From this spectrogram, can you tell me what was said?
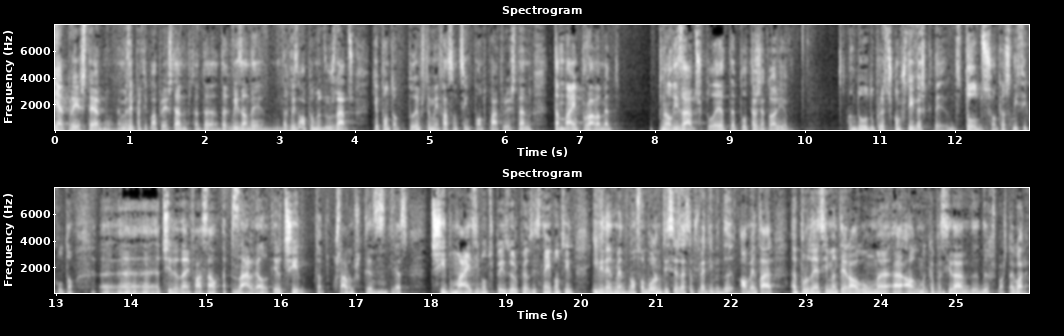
quer para este ano, mas em particular para este ano, portanto, da, da revisão, de, da revisão, ou pelo menos dos dados que apontam que podemos ter uma inflação de 5,4 este ano, também, provavelmente, penalizados pela, pela trajetória do, do, preço dos combustíveis, que de, todos são aqueles que dificultam a, a, a, descida da inflação, apesar dela ter descido. Portanto, gostávamos que uhum. tivesse descido mais e noutros países europeus isso tem acontecido. Evidentemente, não são boas notícias dessa perspectiva de aumentar a prudência e manter alguma, alguma capacidade de, de resposta. Agora,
